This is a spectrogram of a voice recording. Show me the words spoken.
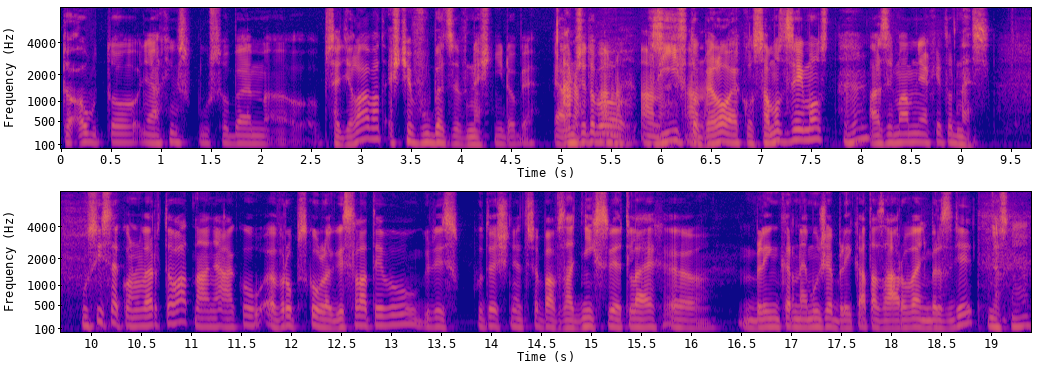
to auto nějakým způsobem eh, předělávat ještě vůbec v dnešní době? Já ano, vím, že to bylo ano, ano, dřív, ano. to bylo jako samozřejmost, uh-huh. ale zimám jak je to dnes. Musí se konvertovat na nějakou evropskou legislativu, kdy skutečně třeba v zadních světlech blinker nemůže blikat a zároveň brzdit. Jasně.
